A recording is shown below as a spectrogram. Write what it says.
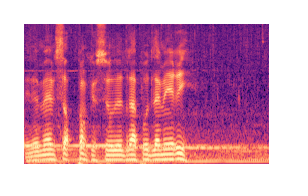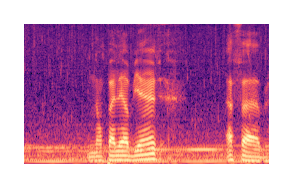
C'est le même serpent que sur le drapeau de la mairie. Pas l'air bien affables.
